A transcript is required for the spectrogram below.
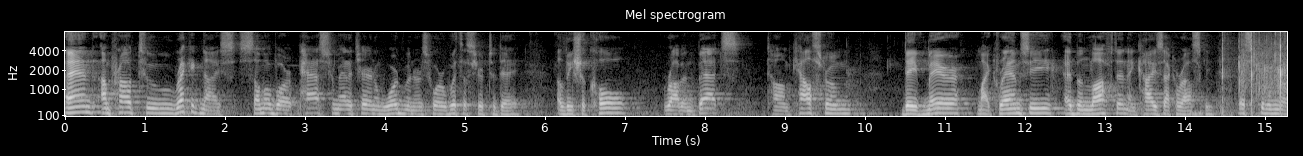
And I'm proud to recognize some of our past humanitarian award winners who are with us here today. Alicia Cole, Robin Betts, Tom Kallstrom, Dave Mayer, Mike Ramsey, Edmund Lofton, and Kai Zakarowski. Let's give them a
